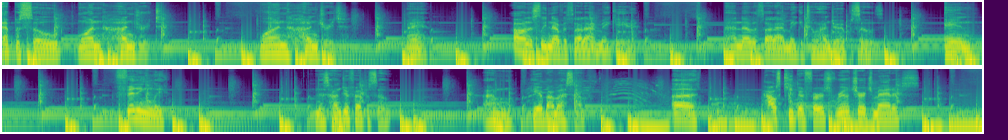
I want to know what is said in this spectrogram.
episode 100. 100. Man, I honestly never thought I'd make it here. I never thought I'd make it to 100 episodes. And fittingly, in this 100th episode, I'm here by myself. Uh, housekeeping first, Real Church Matters.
